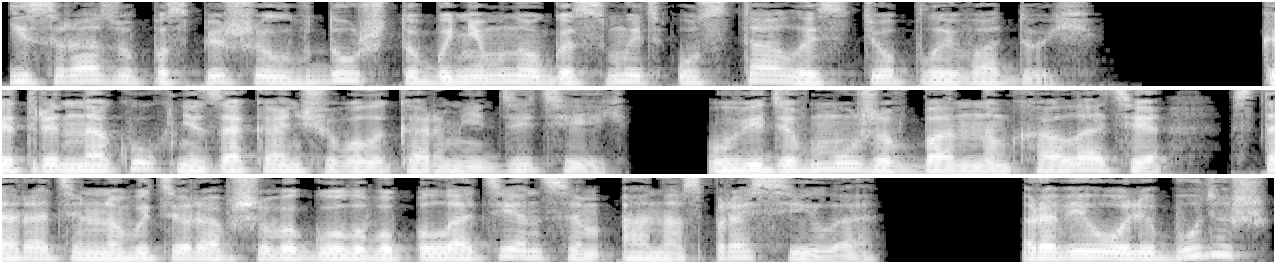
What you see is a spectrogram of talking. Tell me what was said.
и сразу поспешил в душ, чтобы немного смыть усталость теплой водой. Кэтрин на кухне заканчивала кормить детей. Увидев мужа в банном халате, старательно вытиравшего голову полотенцем, она спросила, Равиоли будешь?»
